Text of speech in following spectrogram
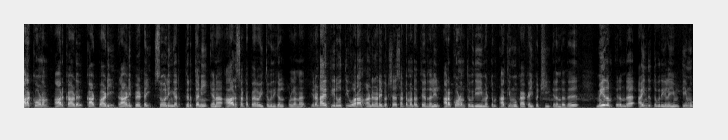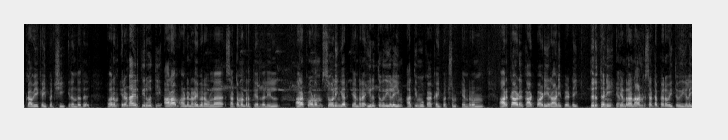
அரக்கோணம் ஆற்காடு காட்பாடி ராணிப்பேட்டை சோளிங்கர் திருத்தணி என ஆறு சட்டப்பேரவை தொகுதிகள் உள்ளன. இரண்டாயிரத்தி இருபத்தி ஓராம் ஆண்டு நடைபெற்ற சட்டமன்ற தேர்தலில் அரக்கோணம் தொகுதியை மட்டும் அதிமுக கைப்பற்றி இருந்தது. மீதம் இருந்த ஐந்து தொகுதிகளையும் திமுகவே கைப்பற்றி இருந்தது. வரும் இரண்டாயிரத்தி இருபத்தி ஆறாம் ஆண்டு நடைபெறவுள்ள சட்டமன்ற தேர்தலில் அரக்கோணம் சோளிங்கர் என்ற இரு தொகுதிகளையும் அதிமுக கைப்பற்றும் என்றும் ஆற்காடு காட்பாடி ராணிப்பேட்டை திருத்தணி என்ற நான்கு சட்டப்பேரவை தொகுதிகளை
